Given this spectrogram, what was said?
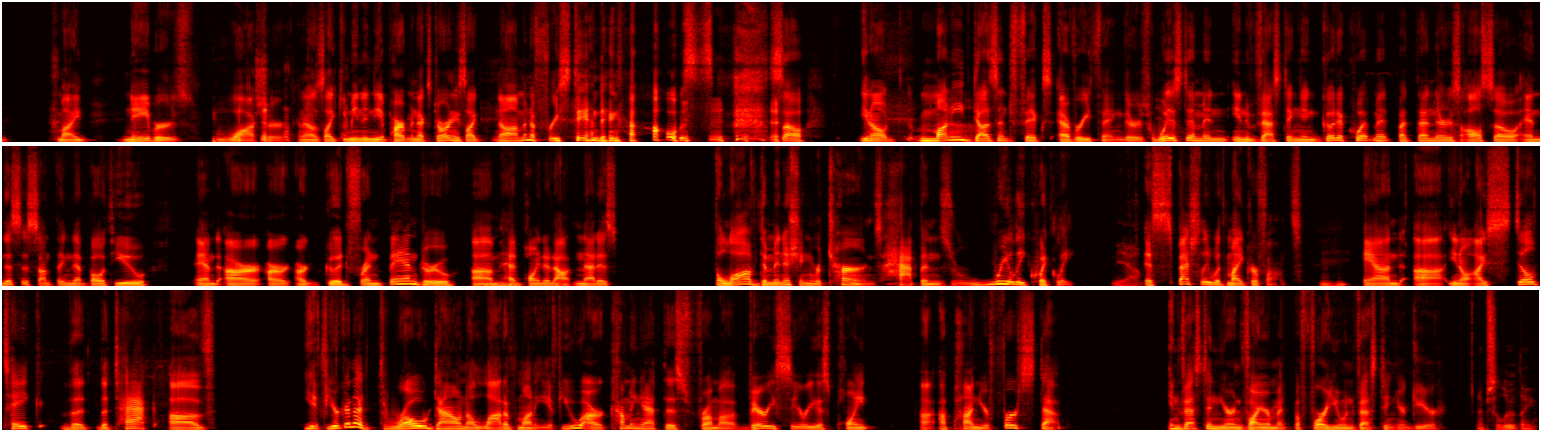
my neighbor's washer. and I was like, You mean in the apartment next door? And he's like, No, I'm in a freestanding house. so, you know, money yeah. doesn't fix everything. There's wisdom in, in investing in good equipment, but then there's also, and this is something that both you and our our, our good friend Bandrew um, mm-hmm. had pointed out, and that is the law of diminishing returns happens really quickly. Yeah. Especially with microphones. Mm-hmm. And uh, you know, I still take the the tack of if you're going to throw down a lot of money, if you are coming at this from a very serious point uh, upon your first step, invest in your environment before you invest in your gear. Absolutely.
